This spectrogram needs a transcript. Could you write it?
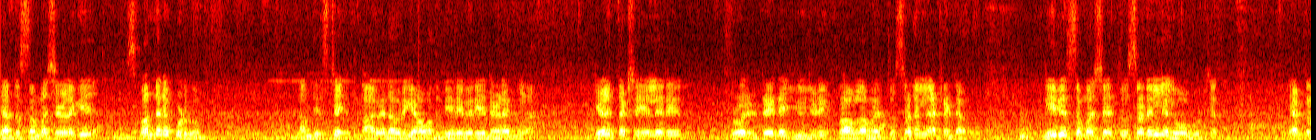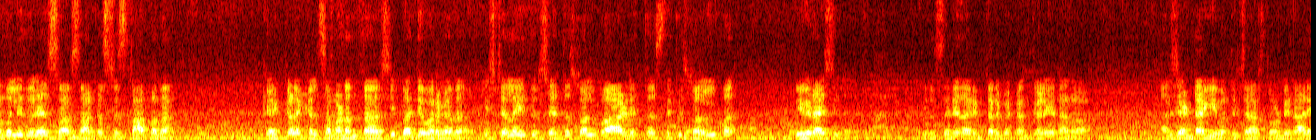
ಜನರ ಸಮಸ್ಯೆಗಳಿಗೆ ಸ್ಪಂದನೆ ಕೊಡಬೇಕು. ನಮ್ದು ಇಷ್ಟೇ. ನಾವೇನು ಅವ್ರಿಗೆ ಯಾವುದು ಬೇರೆ ಬೇರೆ ಏನು ಹೇಳೋಂಗಿಲ್ಲ. ಹೇಳಿದ ತಕ್ಷಣ ಎಲ್ಲೇರಿ ರೋ ಡ್ರೈನೇಜ್ ಯೂಜಿಡಿ ಪ್ರಾಬ್ಲಮ್ ಆಯಿತು. ಸಡನ್ಲಿ ಅಟೆಂಡ್ ಆಗ್ಬೋದು ನೀರಿನ ಸಮಸ್ಯೆ ಆಯಿತು. ಸಡನ್ಲಿ ಅಲ್ಲಿ ಹೋಗ್ಬಿಟ್ಟು ಜನ. ಯಾಕೆ ನಮ್ಮಲ್ಲಿ ದುನಿಯಾ ಸಾಕಷ್ಟು ಸ್ಟಾಪ್ ಅದ. ಕೆಳ ಕೆಲಸ ಮಾಡೋಂಥ ಸಿಬ್ಬಂದಿ ವರ್ಗ ಅದ ಇಷ್ಟೆಲ್ಲ ಇದ್ರ ಸಹಿತ ಸ್ವಲ್ಪ ಆಡಳಿತ ಸ್ಥಿತಿ ಸ್ವಲ್ಪ ಬಿಗಡಾಯಿಸಿದೆ. ಇದು ಸರಿ ದಾರಿಗೆ ತರಬೇಕಂತೇಳಿ ನಾನು ಅರ್ಜೆಂಟಾಗಿ ಇವತ್ತು ಚಾರ್ಜ್ ತೊಗೊಂಡು ನಾಳೆ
